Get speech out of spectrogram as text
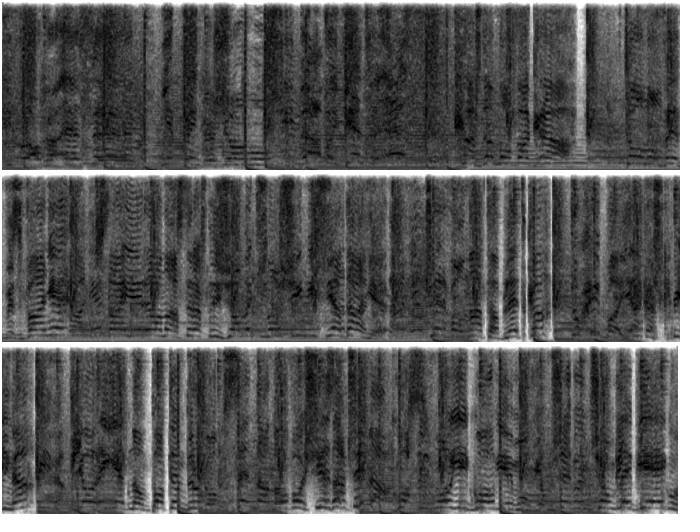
i VHS-y Nie pęka ziomuś i dawaj więcej esy. Każda nowa gra to nowe wyzwanie. Wstaje rano, a straszny ziomek przynosi mi śniadanie. Czerwona tabletka to chyba jakaś kpina. Biorę jedną, potem drugą, sen na nowo się zaczyna. Głosy w mojej głowie mówią, żebym ciągle biegł.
